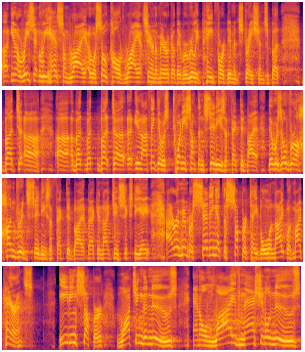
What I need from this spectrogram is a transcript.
Uh, you know, recently we had some riot, or so-called riots here in America. They were really paid-for demonstrations, but, but, uh, uh, but, but, but, uh, you know, I think there was 20-something cities affected by it. There was over hundred cities affected by it back in 1968. I remember sitting at the supper table one night with my parents, eating supper, watching the news, and on live national news,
